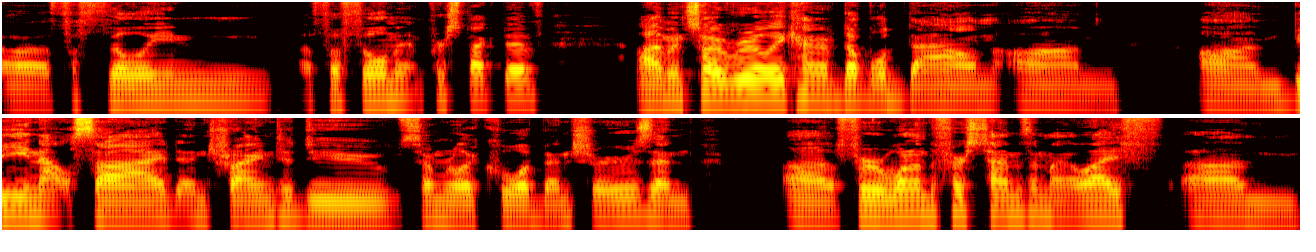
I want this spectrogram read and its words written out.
a fulfilling a fulfillment perspective. Um, and so I really kind of doubled down on on being outside and trying to do some really cool adventures. And uh, for one of the first times in my life, um,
